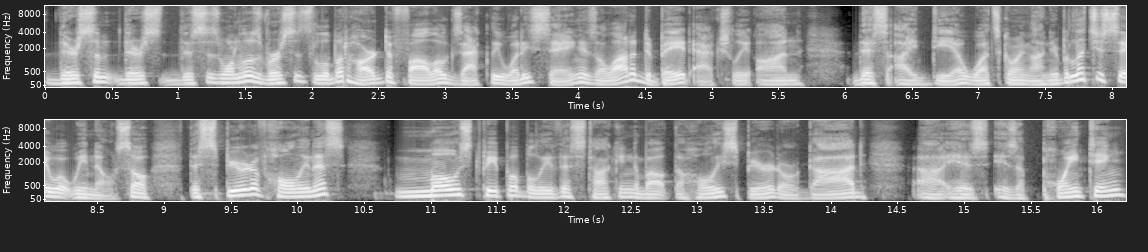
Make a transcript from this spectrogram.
there's some there's this is one of those verses a little bit hard to follow exactly what he's saying. There's a lot of debate actually on this idea, what's going on here. But let's just say what we know. So the spirit of holiness, most people believe this, talking about the Holy Spirit or God uh, is is appointing.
